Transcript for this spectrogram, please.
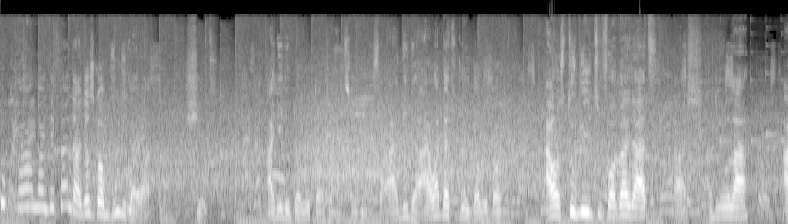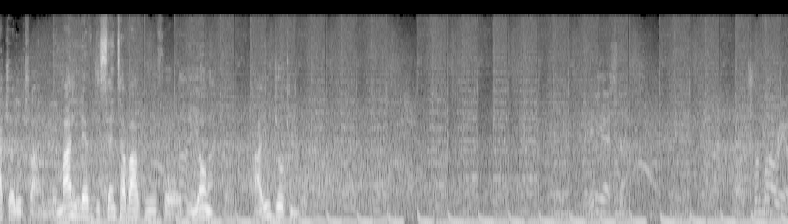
Look how my defender just got bullied like that. Shit. I did a double touch on myself. I did it. I wanted to do a double touch. I was stupid to forget that uh, Guardiola actually tried. The man left the centre back role for the young. Are you joking, bro? Mario.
